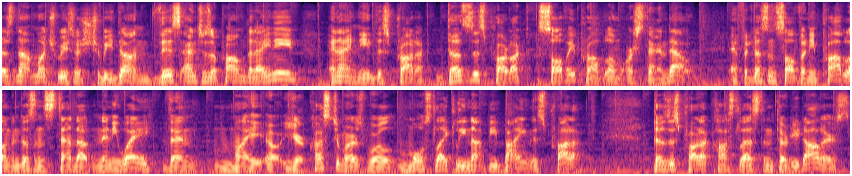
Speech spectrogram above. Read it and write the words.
is not much research to be done. This answers a problem that I need and I need this product. Does this product solve a problem or stand out? If it doesn't solve any problem and doesn't stand out in any way, then my uh, your customers will most likely not be buying this product. Does this product cost less than $30?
